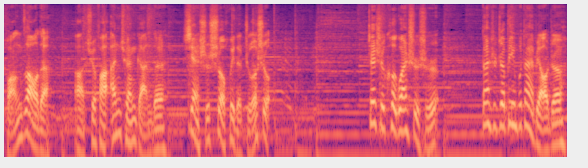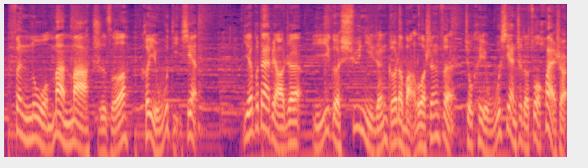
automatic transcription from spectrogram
狂躁的。啊，缺乏安全感的现实社会的折射，这是客观事实。但是这并不代表着愤怒、谩骂、指责可以无底线，也不代表着以一个虚拟人格的网络身份就可以无限制的做坏事儿。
